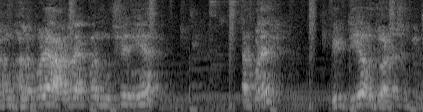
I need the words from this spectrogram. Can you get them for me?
যখন ভালো করে আরও একবার মুছিয়ে নিয়ে তারপরে বিট দিয়ে ওর জলটা শুকিয়ে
